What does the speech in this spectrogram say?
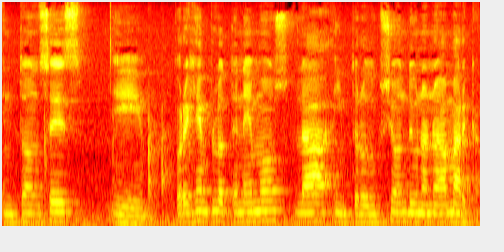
Entonces, eh, por ejemplo, tenemos la introducción de una nueva marca.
